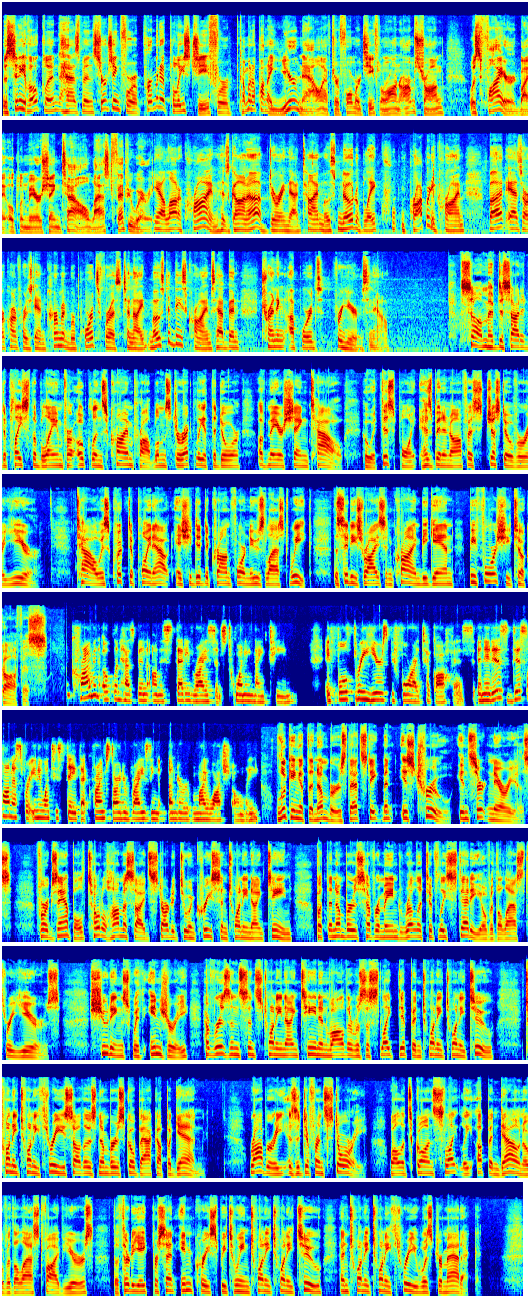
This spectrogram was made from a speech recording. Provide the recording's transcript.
The city of Oakland has been searching for a permanent police chief for coming up on a year now after former chief LeRonne Armstrong was fired by Oakland Mayor Sheng Thao last February. Yeah, a lot of crime has gone up during that time, most notably cr property crime. But as our 4's Dan Kerman reports for us tonight, most of these crimes have been trending upwards for years now. Some have decided to place the blame for Oakland's crime problems directly at the door of Mayor Sheng Thao, who at this point has been in office just over a year. Thao is quick to point out, as she did to KRON 4 News last week, the city's rise in crime began before she took office. Crime in Oakland has been on a steady rise since 2019 a full three years before I took office. And it is dishonest for anyone to state that crime started rising under my watch only. Looking at the numbers, that statement is true in certain areas. For example, total homicides started to increase in 2019, but the numbers have remained relatively steady over the last three years. Shootings with injury have risen since 2019, and while there was a slight dip in 2022, 2023 saw those numbers go back up again. Robbery is a different story. While it's gone slightly up and down over the last five years, the 38% increase between 2022 and 2023 was dramatic.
